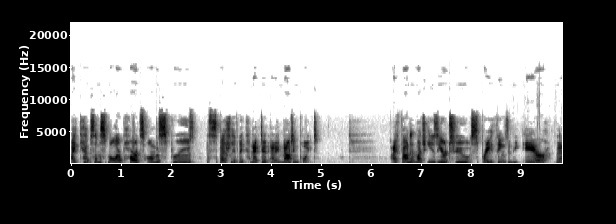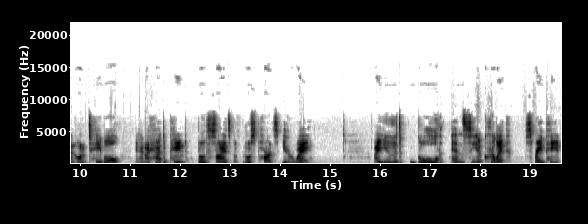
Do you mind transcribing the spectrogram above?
I kept some smaller parts on the sprues, especially if they connected at a mounting point. I found it much easier to spray things in the air than on a table, and I had to paint both sides of most parts either way. I used gold NC acrylic spray paint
